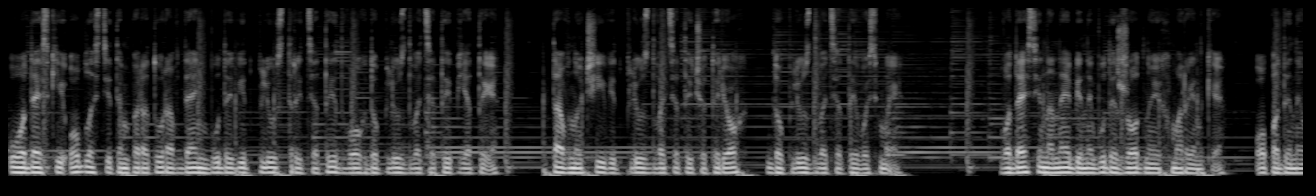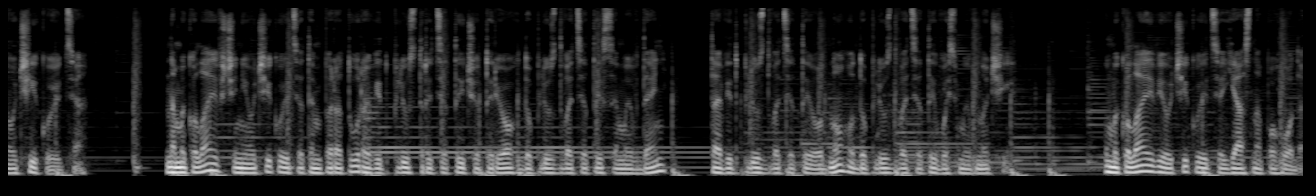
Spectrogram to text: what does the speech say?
У Одеській області температура в день буде від плюс 32 до плюс 25, та вночі від плюс 24 до плюс 28. В Одесі на небі не буде жодної хмаринки, опади не очікуються. На Миколаївщині очікується температура від плюс 34 до плюс 27 в день та від плюс 21 до плюс 28 вночі. У Миколаєві очікується ясна погода.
